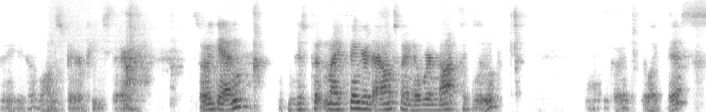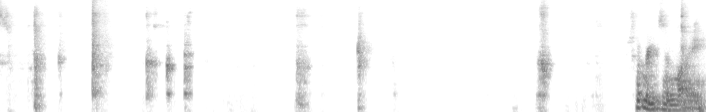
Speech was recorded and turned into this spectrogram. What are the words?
We have one spare piece there. So again, I'm just putting my finger down so I know where not to glue. I'm going to go like this. Some reason, my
